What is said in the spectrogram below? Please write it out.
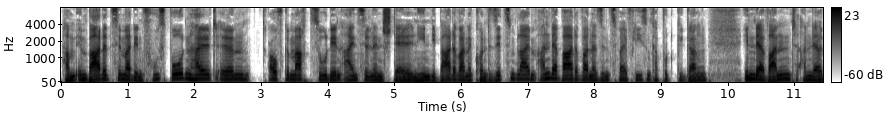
Haben im Badezimmer den Fußboden halt ähm, aufgemacht zu den einzelnen Stellen hin. Die Badewanne konnte sitzen bleiben. An der Badewanne sind zwei Fliesen kaputt gegangen. In der Wand, an der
